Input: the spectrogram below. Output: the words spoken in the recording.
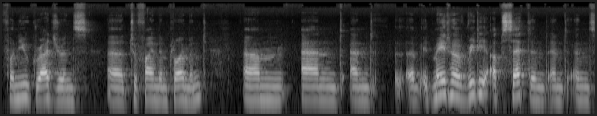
for new graduates uh, to find employment. Um, and and uh, it made her really upset and, and, and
